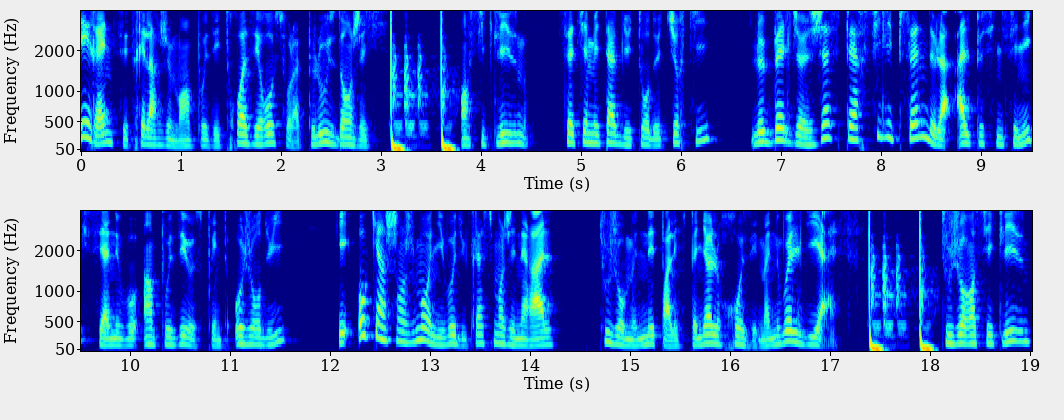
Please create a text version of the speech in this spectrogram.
et Rennes s'est très largement imposé 3-0 sur la pelouse d'Angers. En cyclisme, 7 étape du Tour de Turquie, le Belge Jasper Philipsen de la Alpecin Phoenix s'est à nouveau imposé au sprint aujourd'hui et aucun changement au niveau du classement général, toujours mené par l'Espagnol José Manuel Diaz. Toujours en cyclisme,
